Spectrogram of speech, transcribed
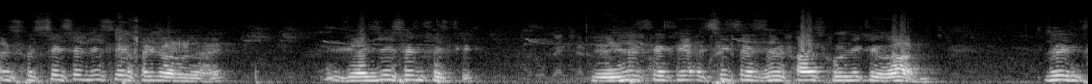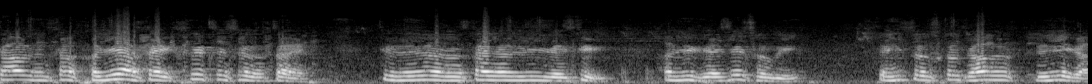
और फ्रस्ट्रेशन इसलिए पैदा हो रहा है ग्रेजुएशन करके मेहनत करके अच्छी तरह से पास होने के बाद जो इनका फलिया इनका फरियाद का एक्सपेक्टेशन होता है कि मेरा रोजगार वाली लड़की अभी ग्रेजुएट होगी कहीं तो उसको जॉब मिलेगा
